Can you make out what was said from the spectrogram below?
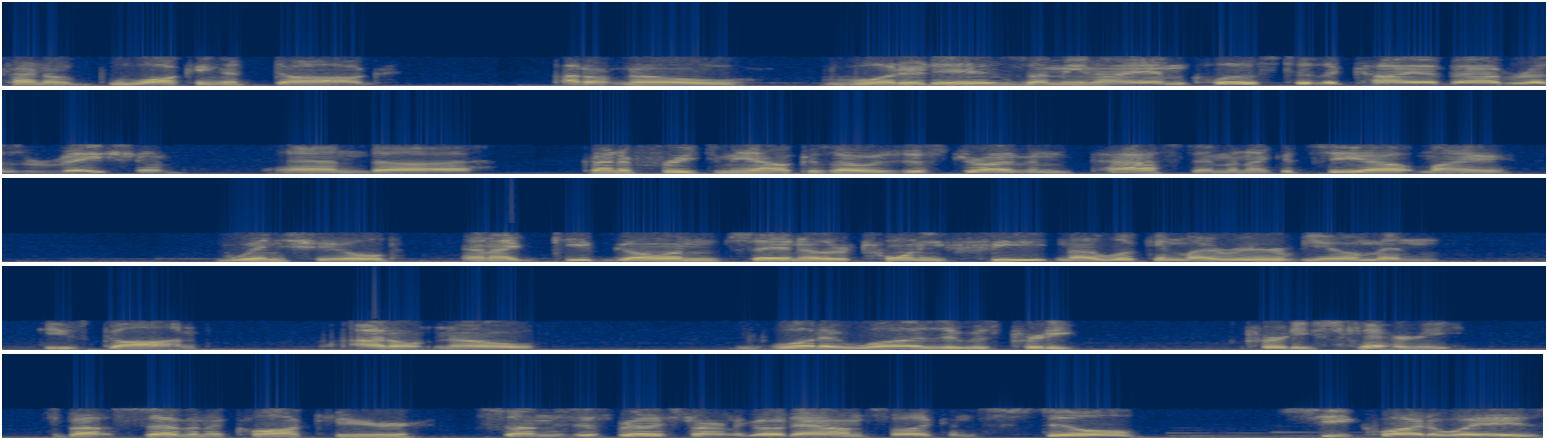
kind of walking a dog. I don't know what it is. I mean, I am close to the Kaibab Reservation, and uh, kind of freaked me out because I was just driving past him, and I could see out my windshield, and I keep going, say another 20 feet, and I look in my rear view, and he's gone. I don't know what it was. It was pretty pretty scary. It's about seven o'clock here. Sun's just barely starting to go down, so I can still see quite a ways.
